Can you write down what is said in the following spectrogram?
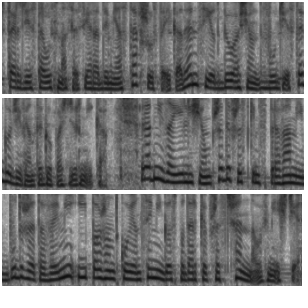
Czterdziesta ósma sesja Rady Miasta w szóstej kadencji odbyła się 29 października. Radni zajęli się przede wszystkim sprawami budżetowymi i porządkującymi gospodarkę przestrzenną w mieście.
